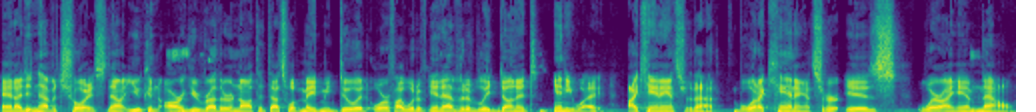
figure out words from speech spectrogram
And I didn't have a choice. Now, you can argue whether or not that that's what made me do it or if I would have inevitably done it anyway. I can't answer that. But what I can answer is where I am now.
